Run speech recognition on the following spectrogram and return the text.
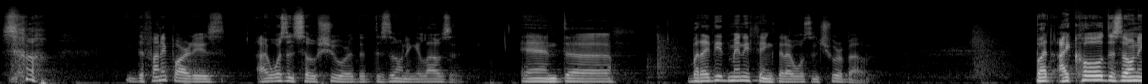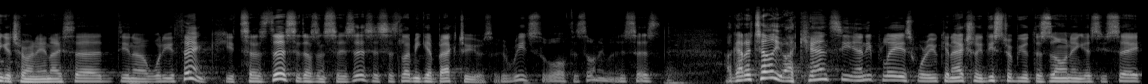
So, the funny part is, I wasn't so sure that the zoning allows it. And, uh, but I did many things that I wasn't sure about. But I called the zoning attorney and I said, you know, what do you think? It says this, it doesn't say this. It says, let me get back to you. So he reads through all of the zoning and he says, I got to tell you, I can't see any place where you can actually distribute the zoning, as you say,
